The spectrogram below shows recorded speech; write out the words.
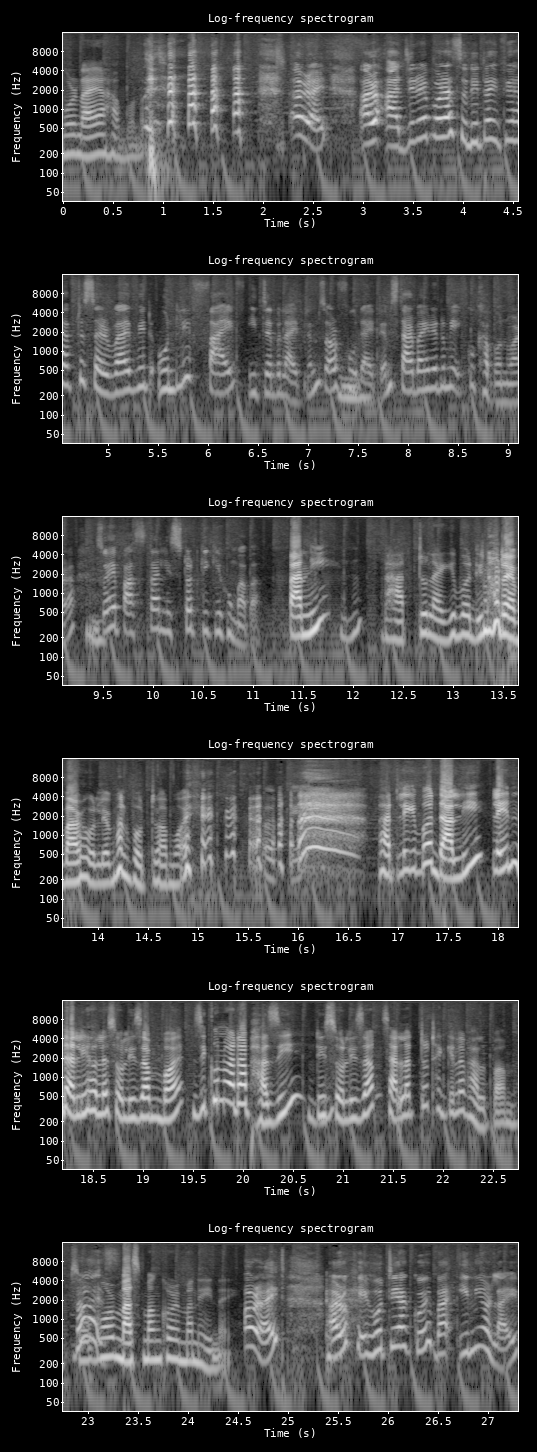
মোৰ নাই অহা মনত। ৰাইট আৰু আজিৰে পৰা Sunita if you have to survive with only five eatable items or food items তাৰ বাহিৰে তুমি একো খাব নোৱাৰা চ' সেই পাঁচটা লিষ্টত কি কি সোমাবা পানী ভাতটো লাগিব দিনত এবাৰ হ'লেও ইমান ভতুৱা মই ভাত লাগিব দালি প্লেইন দালি হ'লে চলি যাম মই। যিকোনো এটা ভাজি দি চলি যাম। চালাডটো থাকিলে ভাল পাম। মোৰ মাছ মাংসৰ ইমান হেৰি নাই। ৰাইট আৰু শেহতীয়াকৈ বা ইন ইয়ৰ লাইফ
